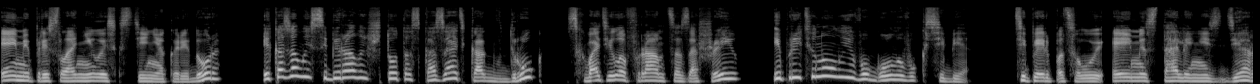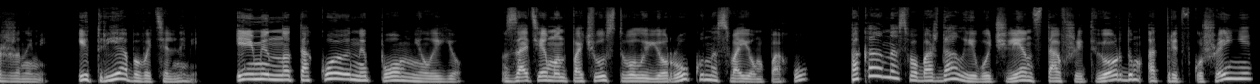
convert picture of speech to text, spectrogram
Эми прислонилась к стене коридора и, казалось, собиралась что-то сказать, как вдруг схватила Франца за шею и притянула его голову к себе. Теперь поцелуи Эйми стали несдержанными и требовательными. Именно такой он и помнил ее. Затем он почувствовал ее руку на своем паху. Пока она освобождала его член, ставший твердым от предвкушения,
